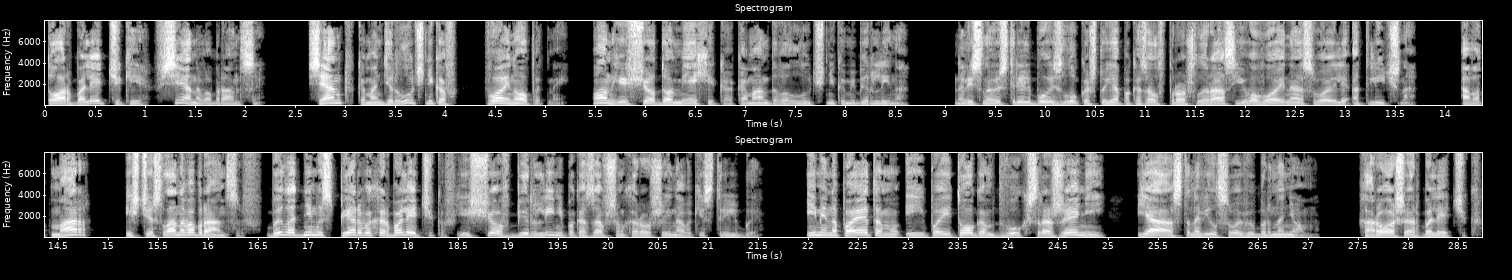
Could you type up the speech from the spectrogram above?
то арбалетчики — все новобранцы. Сянг, командир лучников, воин опытный. Он еще до Мехико командовал лучниками Берлина. Навесную стрельбу из лука, что я показал в прошлый раз, его воины освоили отлично. А вот Мар из числа новобранцев был одним из первых арбалетчиков, еще в Берлине показавшим хорошие навыки стрельбы. Именно поэтому и по итогам двух сражений я остановил свой выбор на нем. Хороший арбалетчик.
